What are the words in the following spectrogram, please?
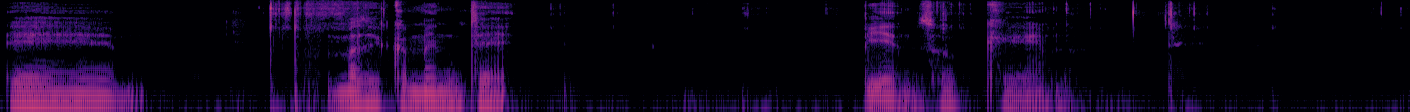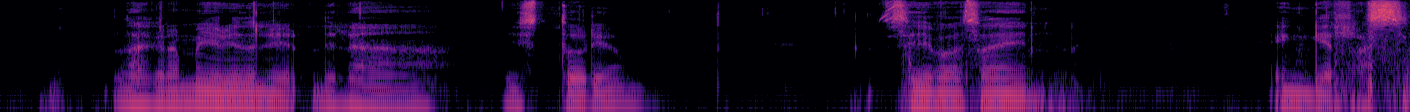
Eh, básicamente pienso que la gran mayoría de la, historia se basa en, en guerras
